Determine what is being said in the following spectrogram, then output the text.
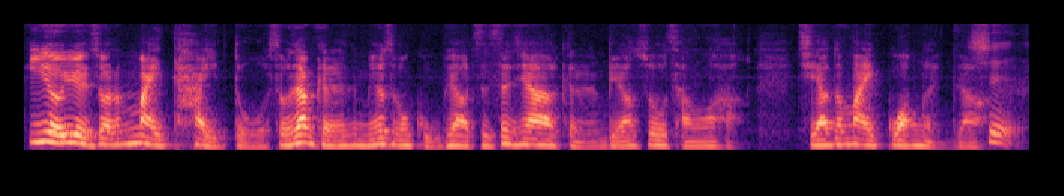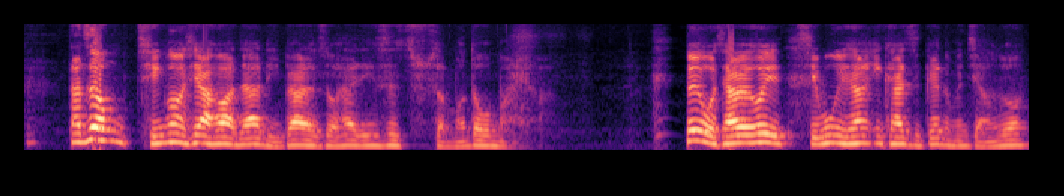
一二月的时候他卖太多，手上可能没有什么股票，只剩下可能比方说长隆行，其他都卖光了，你知道吗？是，那这种情况下的话，等到礼拜的时候，他已经是什么都买了，所以我才会会节目上一开始跟你们讲说，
